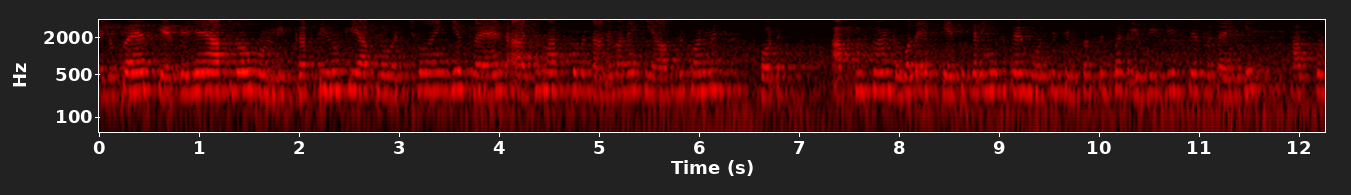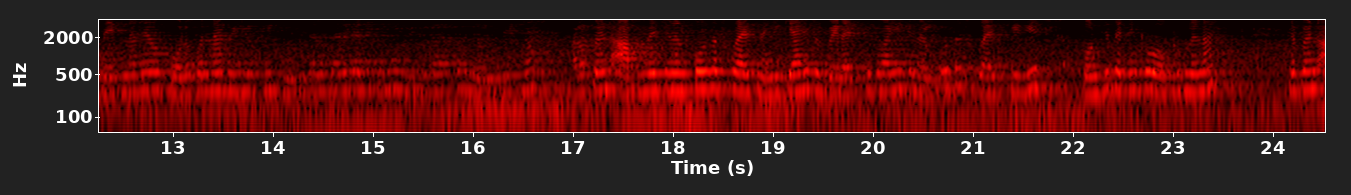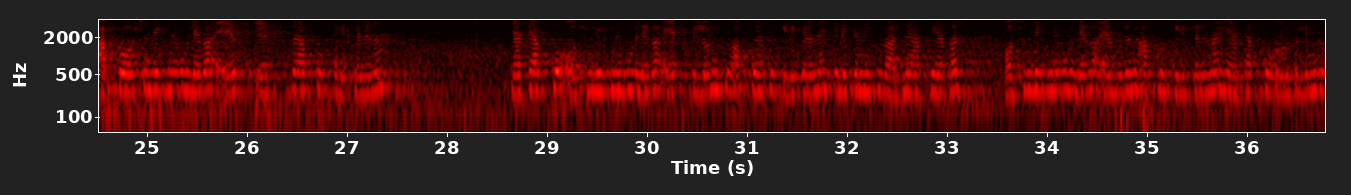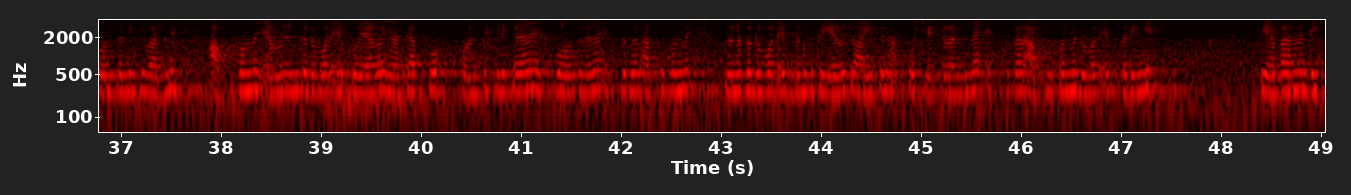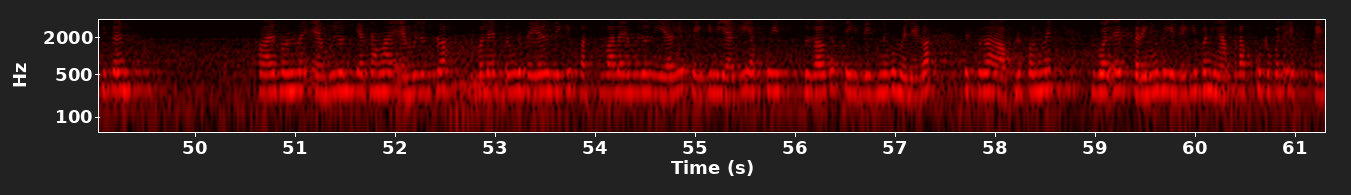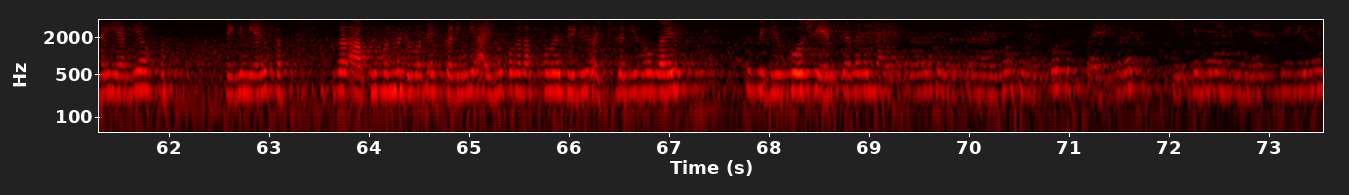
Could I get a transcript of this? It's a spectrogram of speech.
Hello friends कैसे हैं आप लोग? उम्मीद करती हूँ कि आप लोग अच्छे होंगे। फ्रेंड आज हम आपको बताने वाले हैं कि आप अपने फ़ोन में फोट अपने फ़ोन डबल ऐप कैसे करेंगे? तो फ्रेंड बहुत ही simple simple easy easy step बताएँगे। आपको देखना है और फॉलो करना है वीडियो की। पूरी जानकारी लेने के लिए वीडियो लास्ट ज़रूर देखना। अगर फ्रेंड आपने मेरे चैनल को सब्सक्राइब नहीं किया है तो बेलाइक को दबाइए। चैनल को सब्सक्राइब कीजिए। फ़ोन की सेटिंग को ओपन कर लेना है। फ्रेंड आपको ऑप्शन देखने को मिलेगा एप्स एप्स पर आपको क्लिक कर लेना। यहाँ से आपको ऑप्शन देखने को मिलेगा ऐप को आपको यहाँ पे क्लिक करना है? क्लिक करने के बाद में आपको यहाँ पर ऑप्शन देखने को मिलेगा अमेजोन आपको क्लिक करना है। यहाँ से आपको ऑन कर लेंगे ऑन करने के बाद में आपके फ़ोन में अमेजोन का डबल ऐप हो जाएगा। यहाँ से आपको फ़ोन पे क्लिक करना है, इसको ऑन कर लेना है। इस प्रकार आपके फ़ोन में दोनों का डबल ऐप बनकर तैयार हो तो आई फ्रेंड आपको चेक करा देना है। इस प्रकार अपने फ़ोन में डबल ऐप करेंगे। तो यहाँ पर हमने देखी फ्रेंड हमारे फ़ोन में अमेजोन क्या था? हमारे अमेजोन का डबल ऐप बनकर तैयार देखिए फ़र्स्ट वाला अमेजोन ये आ गया सेकंड ये आ गया। आपको इस प्रकार का टेक देखने को मिलेगा। तो इस प्रकार अपने फ़ोन में डबल ऐप करेंगे तो ये देखिए, पर यहाँ पर आपको डबल ऐप पहला ही आ गया और सेकंड ये आ गया। फ़र्स्ट इस प्रकार अपने फ़ोन में डबल ऐप करेंगे। आई होप अगर आपको मेरी वीडियो अच्छी लगी हो गाइस तो वीडियो को शेयर करें लाइक करें चैनल पर नए हो चैनल को सब्सक्राइब करें। देखते हैं अगली नेक्स्ट वीडियो में।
